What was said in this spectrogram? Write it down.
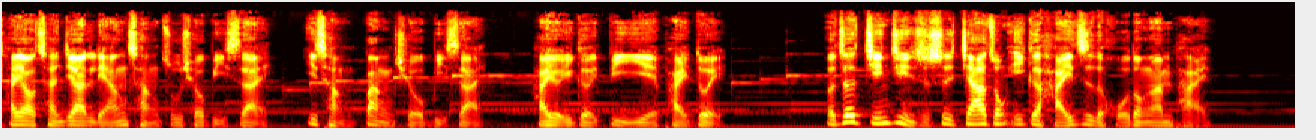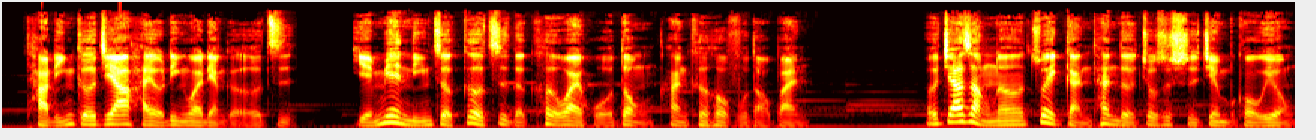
他要参加两场足球比赛、一场棒球比赛，还有一个毕业派对。而这仅仅只是家中一个孩子的活动安排。塔林格家还有另外两个儿子，也面临着各自的课外活动和课后辅导班。而家长呢，最感叹的就是时间不够用，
